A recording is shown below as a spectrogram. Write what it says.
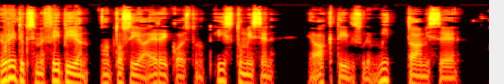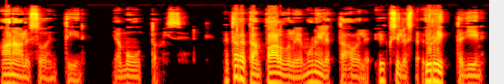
Yrityksemme Fibion on tosiaan erikoistunut istumisen ja aktiivisuuden mittaamiseen, analysointiin ja muuttamiseen. Me tarjotaan palveluja monille tahoille yksilöstä yrittäjiin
